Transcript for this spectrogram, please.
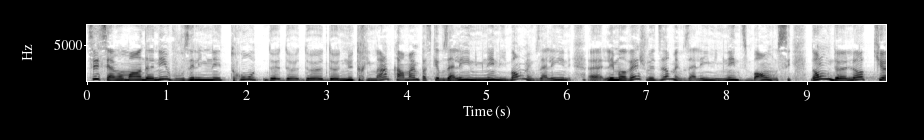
sais, si à un moment donné, vous éliminez trop de, de, de, de, nutriments quand même, parce que vous allez éliminer les bons, mais vous allez, euh, les mauvais, je veux dire, mais vous allez éliminer du bon aussi. Donc, de là que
